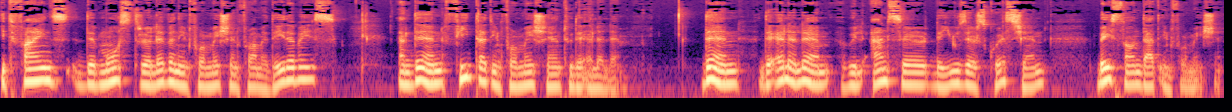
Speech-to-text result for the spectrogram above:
it finds the most relevant information from a database and then feed that information to the LLM. Then the LLM will answer the user's question based on that information.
